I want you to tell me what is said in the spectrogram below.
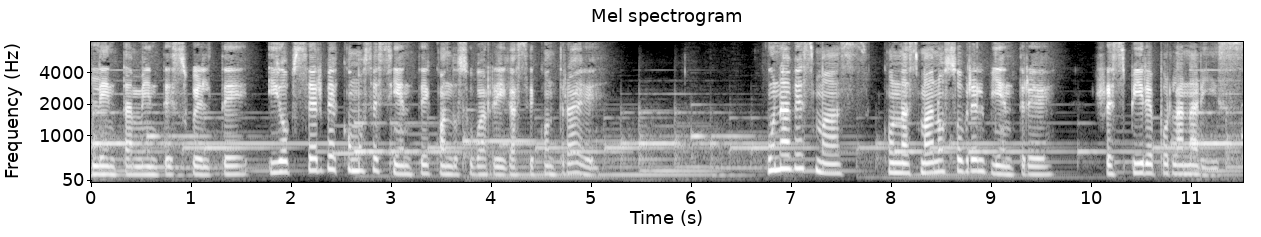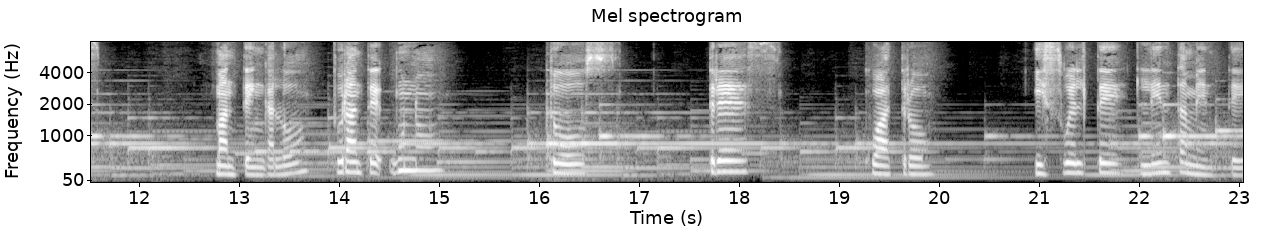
Lentamente suelte y observe cómo se siente cuando su barriga se contrae. Una vez más, con las manos sobre el vientre, respire por la nariz. Manténgalo durante 1, 2, 3, 4 y suelte lentamente.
